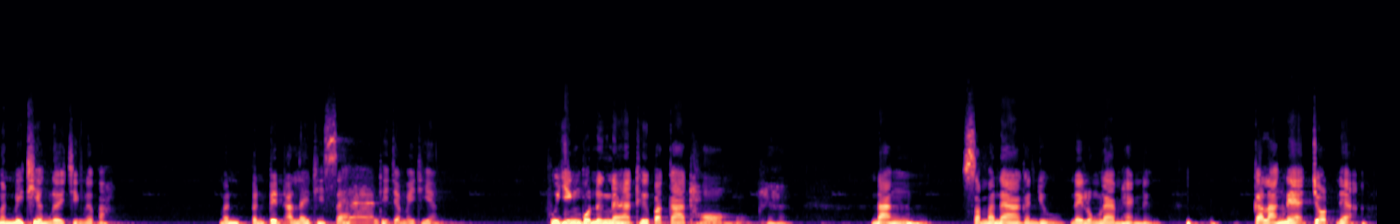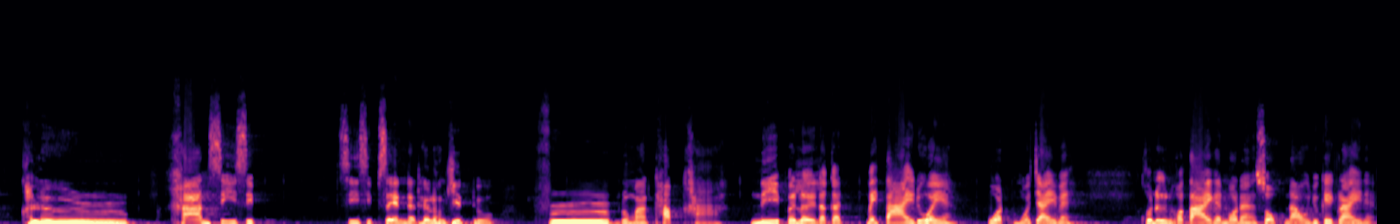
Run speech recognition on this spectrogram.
มันไม่เที่ยงเลยจริงหรือเปล่ามันเป็นเป็นอะไรที่แสนที่จะไม่เที่ยง ผู้หญิงคนหนึ่งนะฮะถือปากกาทอง นั่งสัมมนากันอยู่ในโรงแรมแห่งหนึ่งกำลังเนี่ยจดเนี่ยคลืบคานสี่สิบสี่สิบเซนน่ะเธอลองคิดดูฟืบลงมาทับขา หนีบไปเลยแล้วก็ไม่ตายด้วยอะปวดหัวใจไหม คนอื่นเขาตายกันหมดนะศพเน่าอยู่ใกล้ๆเนี่ย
